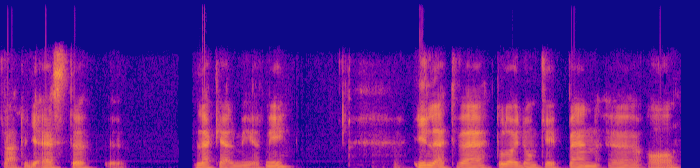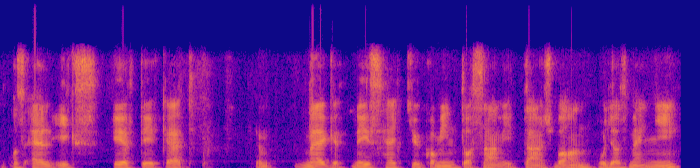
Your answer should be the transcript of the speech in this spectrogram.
Tehát ugye ezt le kell mérni. illetve tulajdonképpen az LX értéket megnézhetjük a mintaszámításban, hogy az mennyi.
